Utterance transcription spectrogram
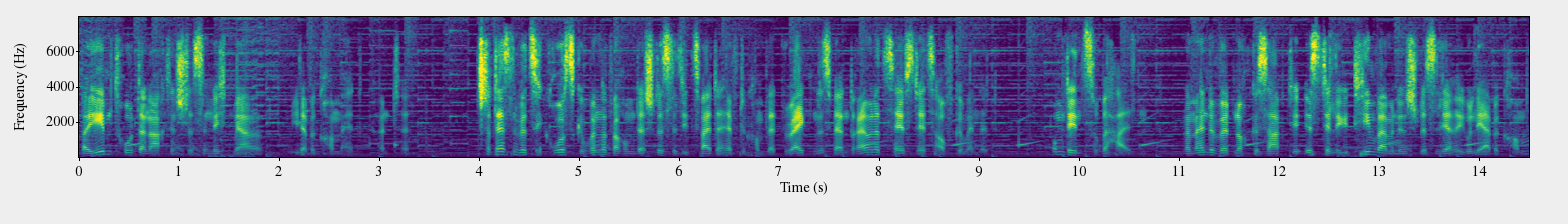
bei jedem Tod danach den Schlüssel nicht mehr wiederbekommen hätte könnte. Stattdessen wird sich groß gewundert, warum der Schlüssel die zweite Hälfte komplett breakt und es werden 300 Save States aufgewendet, um den zu behalten. Und am Ende wird noch gesagt, hier ist der legitim, weil man den Schlüssel ja regulär bekommt.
